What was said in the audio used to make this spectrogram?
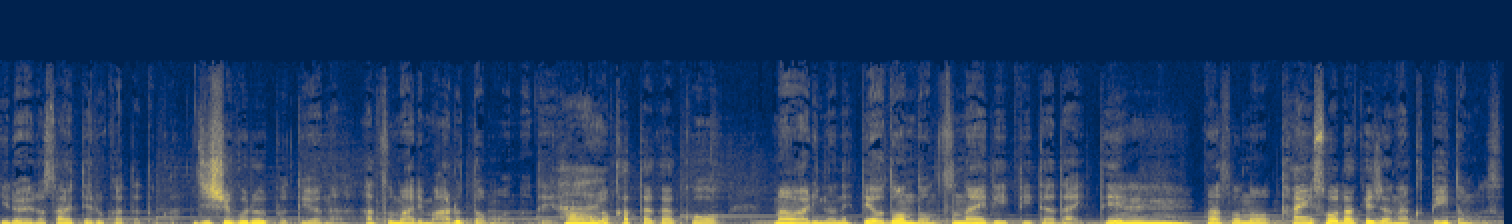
いろいろされてる方とか自主グループというような集まりもあると思うので、はい。その方がこう周りのね手をどんどんつないでいっていただいて、うん。まあ、その体操だけじゃなくていいと思うんです、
